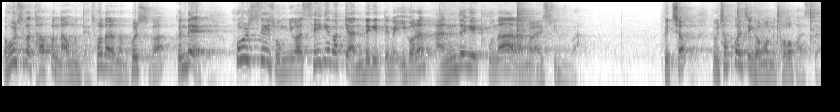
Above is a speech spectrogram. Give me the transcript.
홀수가 다섯 번 나오면 돼. 서로 다른 홀수가. 근데 홀수의 종류가 세 개밖에 안 되기 때문에 이거는 안 되겠구나라는 걸 알 수 있는 거야. 그쵸? 그럼 첫 번째 한번 적어봤어요.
